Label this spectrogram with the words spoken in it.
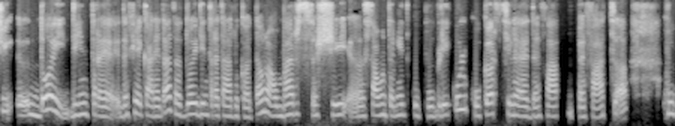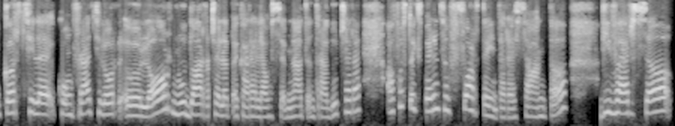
și uh, doi dintre, de fiecare dată, doi dintre traducători au mers și uh, s-au întâlnit cu publicul, cu cărțile de fapt pe față, cu cărțile confraților uh, lor, nu doar cele pe care le-au semnat în traducere. A fost o experiență foarte interesantă, diversă.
